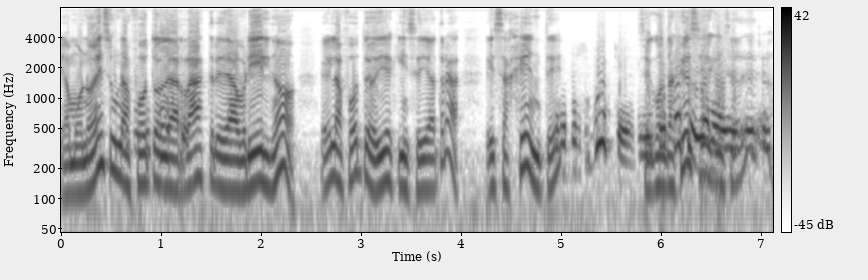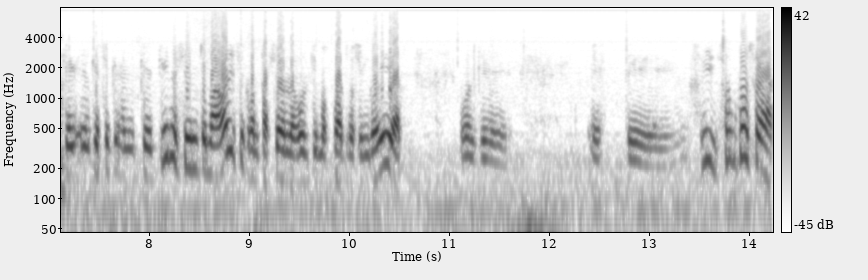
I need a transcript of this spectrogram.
Digamos, no es una foto de arrastre de abril, no, es la foto de 10, 15 días atrás. Esa gente por supuesto, se contagió hace 15 días. El, que, tiene síntomas hoy se contagió en los últimos 4 o 5 días. O este, sí, son cosas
